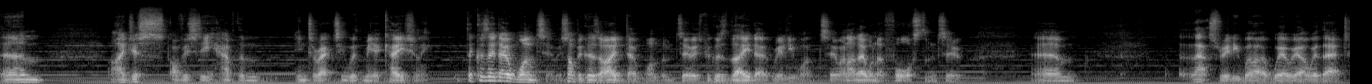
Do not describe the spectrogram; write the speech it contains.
Um, I just obviously have them interacting with me occasionally because they don't want to. It's not because I don't want them to, it's because they don't really want to, and I don't want to force them to. Um, that's really where, where we are with that.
